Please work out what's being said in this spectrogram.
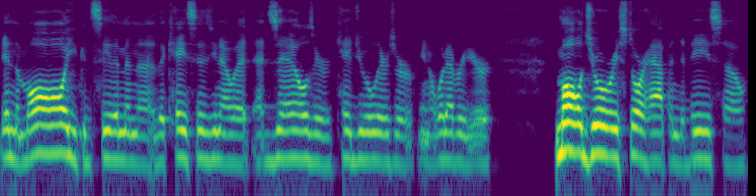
in the mall. You could see them in the, the cases, you know, at, at Zales or Kay Jewelers or, you know, whatever your mall jewelry store happened to be. So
